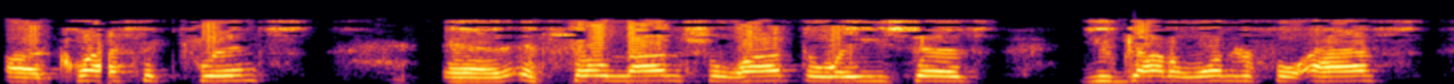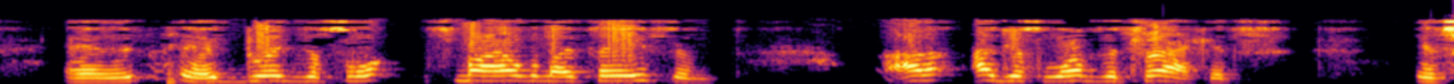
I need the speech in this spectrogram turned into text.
are classic Prince and it's so nonchalant the way he says, you've got a wonderful ass and it, it brings a smile to my face and I, I just love the track. It's, it's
